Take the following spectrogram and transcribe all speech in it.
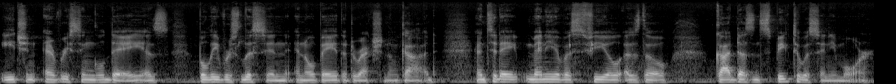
each and every single day as believers listen and obey the direction of God. And today, many of us feel as though God doesn't speak to us anymore.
